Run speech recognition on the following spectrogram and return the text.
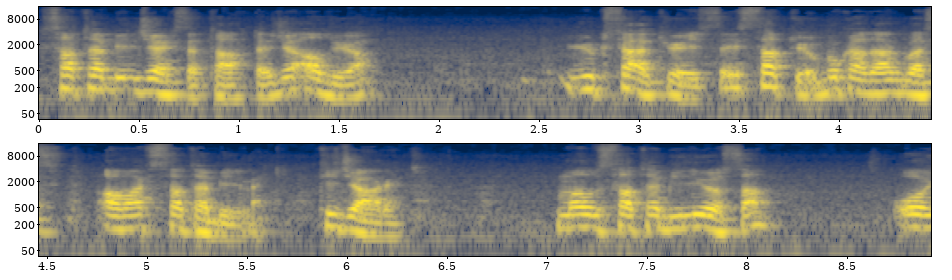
Satabilecekse tahtacı alıyor. Yükseltiyor hisseyi satıyor. Bu kadar basit. Amaç satabilmek. Ticaret. Malı satabiliyorsan o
